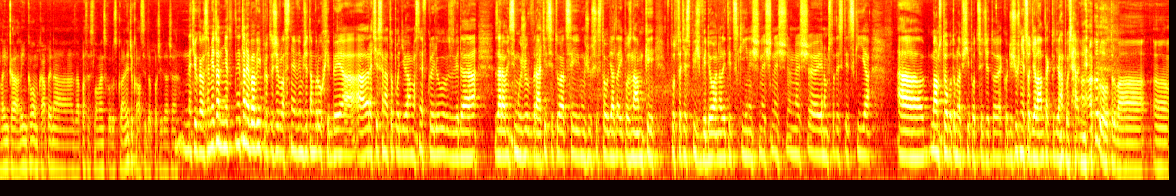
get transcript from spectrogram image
Hlinka, Hlinkovom kape na zápase Slovensko-Rusko a neťukal si do počítača. Neťukal jsem, mě to, mě, mě to nebaví, protože vlastně vím, že tam budou chyby a, a radši se na to podívám vlastně v klidu z videa, zároveň si můžu vrátit situaci, můžu si z toho udělat i poznámky, v podstatě spíš videoanalytický, než, než, než, než jenom statistický a, a mám z toho potom lepší pocit, že to jako, když už něco dělám, tak to dělám pořádně. A ako dlouho trvá uh,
